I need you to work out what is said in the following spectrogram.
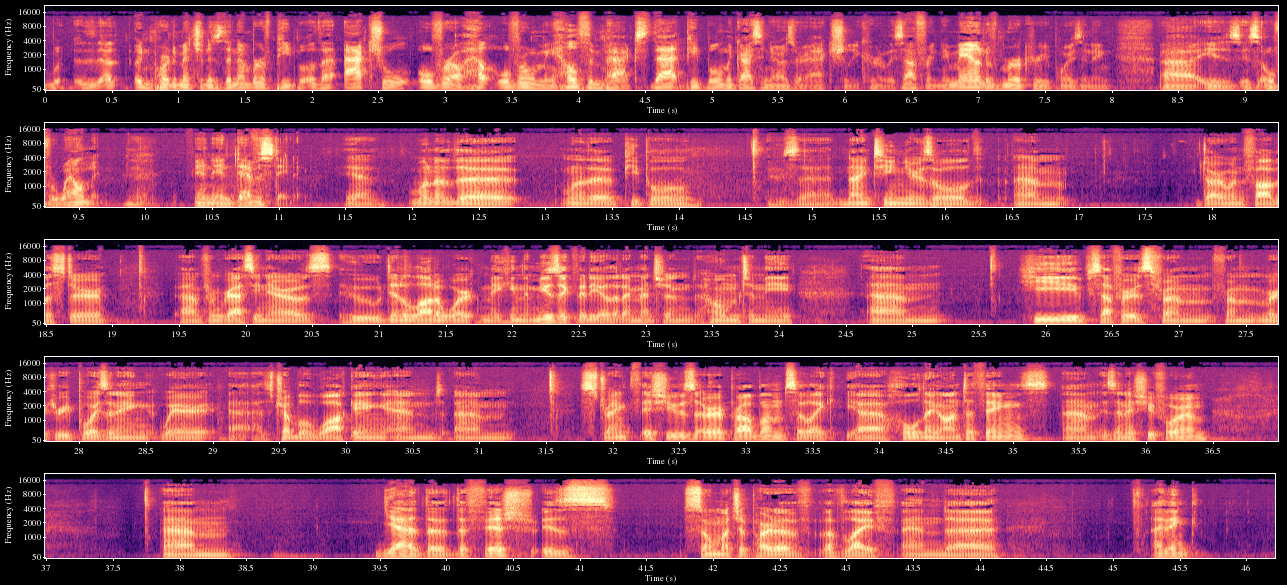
uh, important to mention is the number of people, the actual overall health, overwhelming health impacts that people in the Grassy Narrows are actually currently suffering. The amount of mercury poisoning uh, is is overwhelming yeah. and, and devastating. Yeah, one of the one of the people who's uh, 19 years old, um, Darwin Fobister um, from Grassy Narrows, who did a lot of work making the music video that I mentioned, "Home to Me." Um, he suffers from from mercury poisoning, where uh, has trouble walking and um, strength issues are a problem. So, like uh, holding on to things um, is an issue for him. Um, yeah, the the fish is so much a part of, of life, and uh, I think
